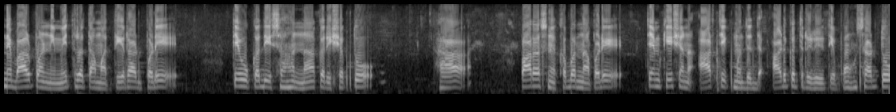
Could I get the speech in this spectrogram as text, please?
ને બાળપણની મિત્રતામાં તિરાડ પડે, તેવું કદી સહન ના કરી શકતો. હા, પારસને ખબર ના પડે તેમ કિશન આર્થિક મદદ આડકતરી રીતે પહોંચાડતો.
